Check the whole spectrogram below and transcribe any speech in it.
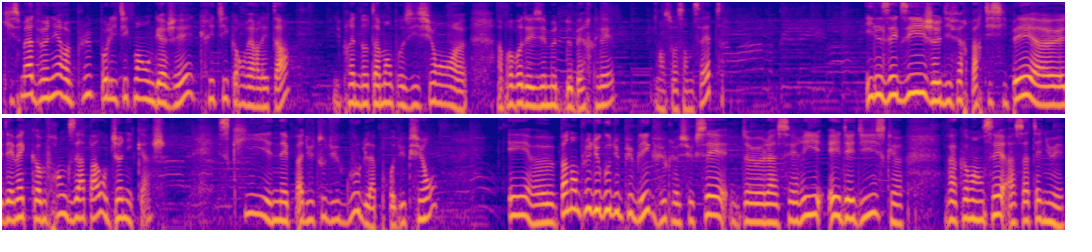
qui se met à devenir plus politiquement engagé, critique envers l'État. Ils prennent notamment position euh, à propos des émeutes de Berkeley en 67. Ils exigent d'y faire participer des mecs comme Frank Zappa ou Johnny Cash, ce qui n'est pas du tout du goût de la production, et euh, pas non plus du goût du public, vu que le succès de la série et des disques va commencer à s'atténuer.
